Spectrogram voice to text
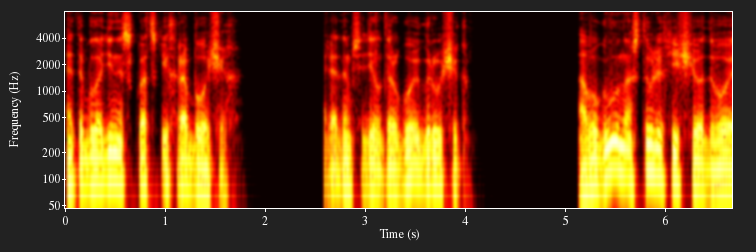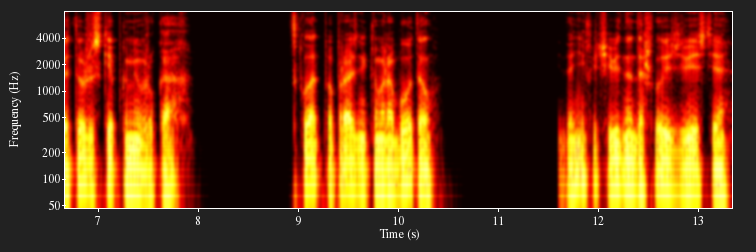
Это был один из складских рабочих. Рядом сидел другой грузчик, а в углу на стульях еще двое, тоже с кепками в руках. Склад по праздникам работал, и до них, очевидно, дошло известие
